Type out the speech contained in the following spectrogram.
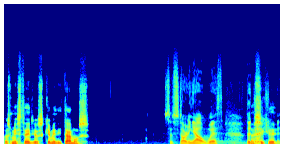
los misterios que meditamos. Así que,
